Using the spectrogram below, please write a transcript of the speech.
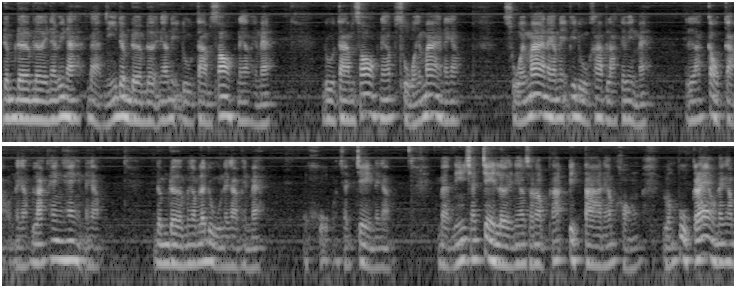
เดิมๆเลยนะพี่นะแบบนี้เดิมๆเลยนะครับนี่ดูตามซอกนะครับเห็นไหมดูตามซอกนะครับสวยมากนะครับ สวยมากนะครับเนี่ยพี่ดูคราบลักได้เห็นไหมลักเก่าๆนะครับลักแห้งๆนะครับ เดิมๆนะครับแล้วดูนะครับเห็นไหม โอ้โหชัดเจนนะครับ แบบนี้ชัดเจนเลยนะครับสำหรับพระปิดตานะครับของหลวงปู่แก้วนะครับ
